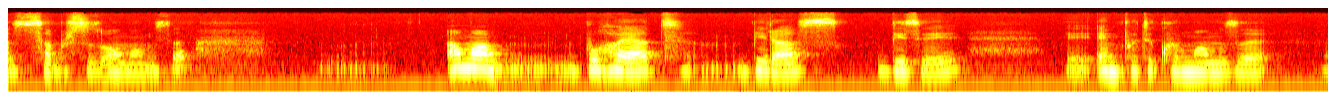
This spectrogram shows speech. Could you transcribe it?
e, sabırsız olmamızı. Ama bu hayat biraz bizi e, empati kurmamızı e,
